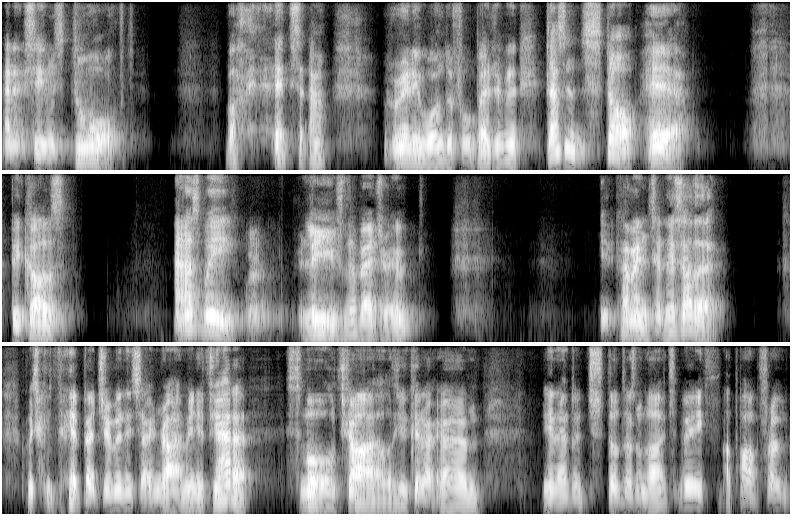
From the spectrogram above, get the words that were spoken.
and it seems dwarfed by it's a really wonderful bedroom. It doesn't stop here because as we leave the bedroom, you come into this other which could be a bedroom in its own right. I mean, if you had a small child, you could, um, you know, that still doesn't like to be apart from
